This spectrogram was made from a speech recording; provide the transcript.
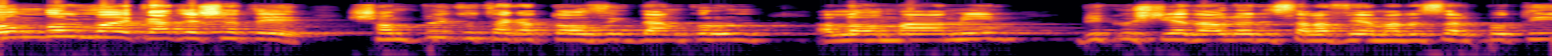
মঙ্গলময় কাজের সাথে সম্পৃক্ত থাকা তৌফিক দান করুন। আল্লাহ আমিন। ব্রিকুশিয়া দাউলারি সালাফিয়া মাদ্রাসার প্রতি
